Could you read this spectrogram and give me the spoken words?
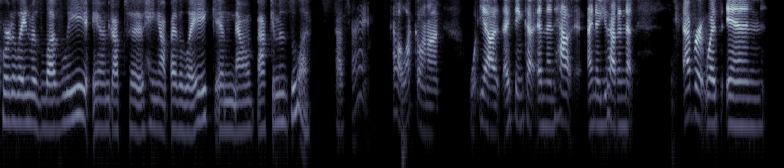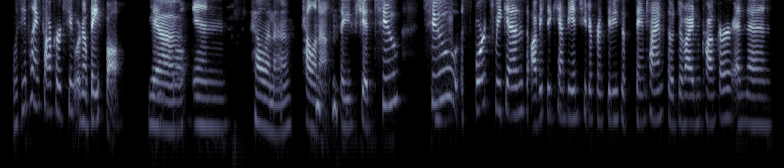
Coeur d'Alene was lovely, and got to hang out by the lake, and now back in Missoula. That's right. Got a lot going on. Well, yeah, I think, uh, and then how I know you had a Everett was in. Was he playing soccer too, or no baseball? Yeah, baseball in Helena. Helena. so you, she had two two sports weekends. Obviously, can't be in two different cities at the same time. So divide and conquer. And then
